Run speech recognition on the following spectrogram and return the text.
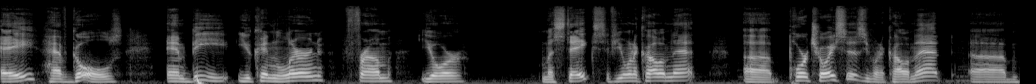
A, have goals, and B, you can learn from your mistakes, if you want to call them that, uh, poor choices, you want to call them that, um,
